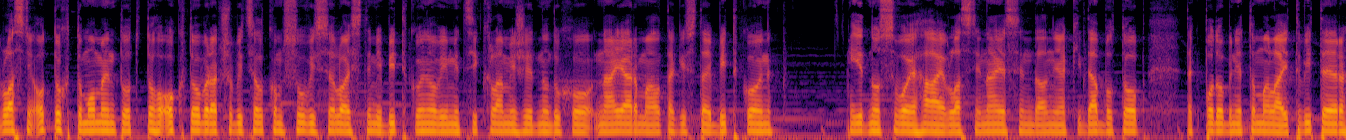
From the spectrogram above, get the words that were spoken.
vlastne od tohto momentu, od toho októbra, čo by celkom súviselo aj s tými bitcoinovými cyklami, že jednoducho na jar mal takisto aj bitcoin jedno svoje high, vlastne na jeseň dal nejaký double top, tak podobne to mal aj Twitter,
